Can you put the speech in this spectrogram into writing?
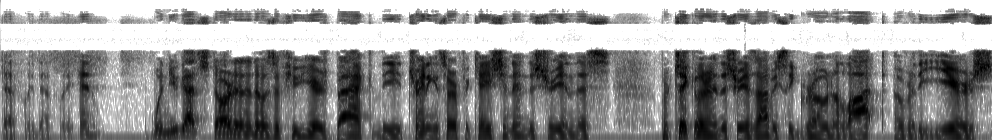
definitely, definitely. And when you got started, I know it was a few years back, the training and certification industry in this particular industry has obviously grown a lot over the years.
